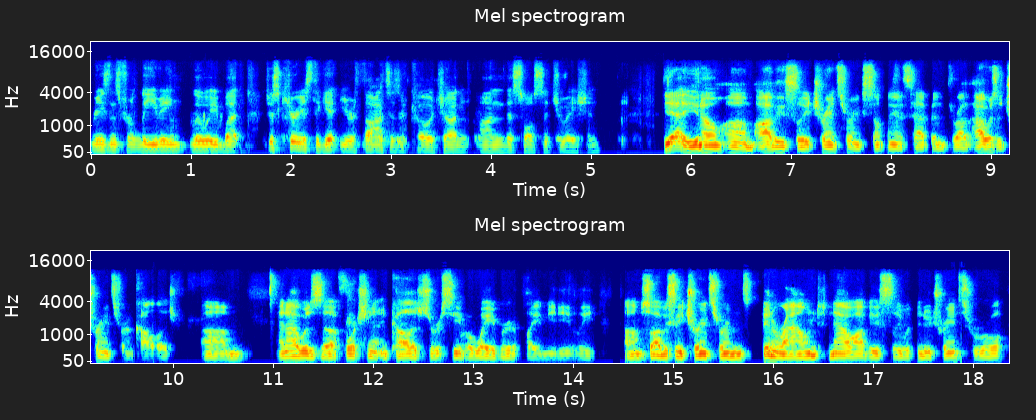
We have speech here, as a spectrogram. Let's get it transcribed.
reasons for leaving Louis, but just curious to get your thoughts as a coach on on this whole situation. Yeah, you know, um, obviously transferring something that's happened throughout. I was a transfer in college, um, and I was uh, fortunate in college to receive a waiver to play immediately. Um, so obviously transferring's been around now. Obviously with the new transfer rule,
